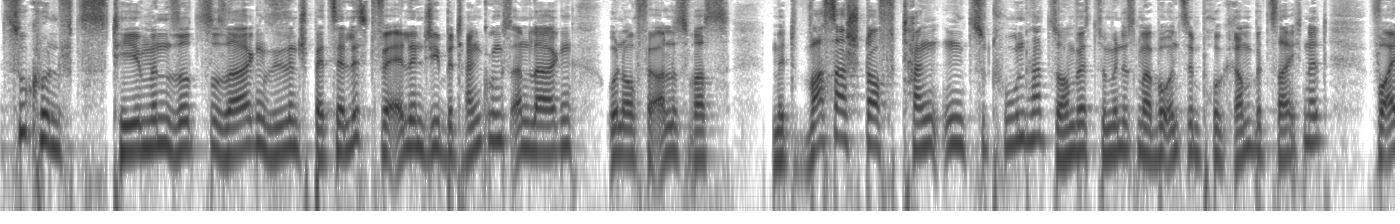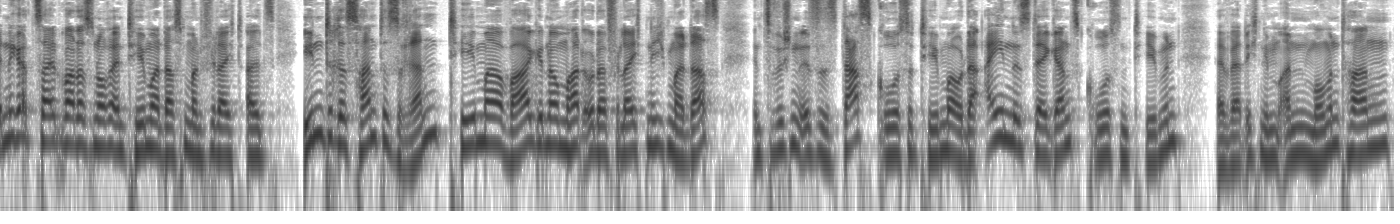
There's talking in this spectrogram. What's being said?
Zukunftsthemen sozusagen. Sie sind Spezialist für LNG Betankungsanlagen und auch für alles, was mit Wasserstofftanken zu tun hat. So haben wir es zumindest mal bei uns im Programm bezeichnet. Vor einiger Zeit war das noch ein Thema, das man vielleicht als interessantes Randthema wahrgenommen hat oder vielleicht nicht mal das. Inzwischen ist es das große Thema oder eines der ganz großen Themen. Herr Wert, ich nehme an, momentan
